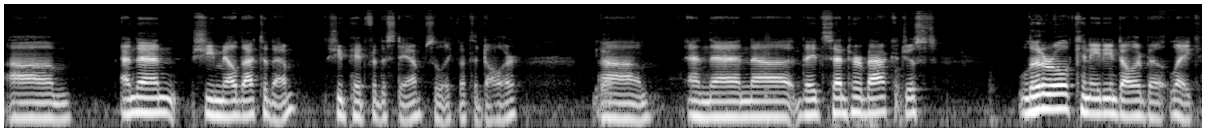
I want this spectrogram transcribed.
Um, and then she mailed that to them. She paid for the stamp, so like that's a dollar. Yeah. Um, and then uh, they'd send her back just literal Canadian dollar bill, like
